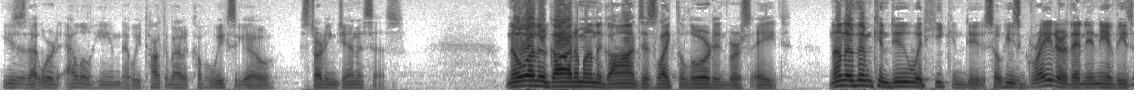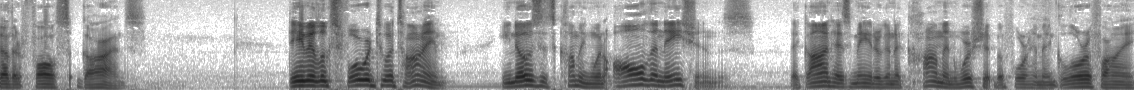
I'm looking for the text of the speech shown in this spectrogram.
He uses that word Elohim that we talked about a couple weeks ago, starting Genesis. No other God among the gods is like the Lord in verse 8. None of them can do what he can do. So he's greater than any of these other false gods. David looks forward to a time. He knows it's coming when all the nations that God has made are going to come and worship before him and glorify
